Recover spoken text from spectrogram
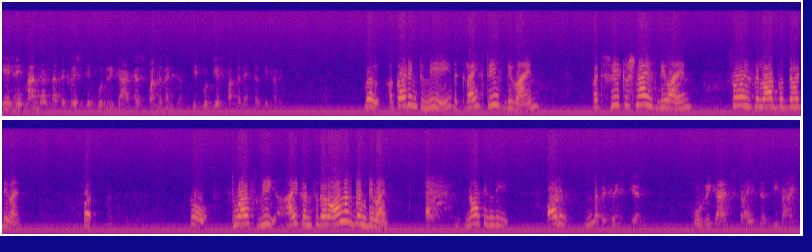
in a manner that the Christian would regard as fundamental. It would be a fundamental difference. Well, according to me, the Christ is divine, but Sri Krishna is divine, so is the Lord Buddha divine. For, so, to us, we, I consider all of them divine, not in the order. Hmm? But the Christian who regards Christ as divine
